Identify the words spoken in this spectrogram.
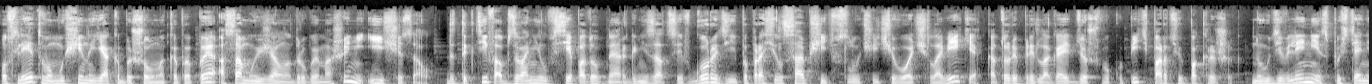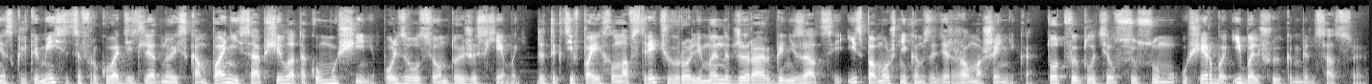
После этого мужчина якобы шел на КПП, а сам уезжал на другой машине и исчезал. Детектив обзвонил все подобные организации в городе и попросил сообщить в случае чего о человеке, который предлагает дешево купить партию покрышек. На удивление, спустя несколько месяцев руководитель одной из компаний сообщил о таком мужчине, пользовался он той же схемой. Детектив поехал на встречу в роли менеджера организации и с помощником задержал мошенника. Тот выплатил всю сумму ущерба и большую компенсацию.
